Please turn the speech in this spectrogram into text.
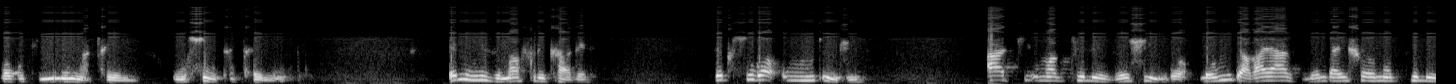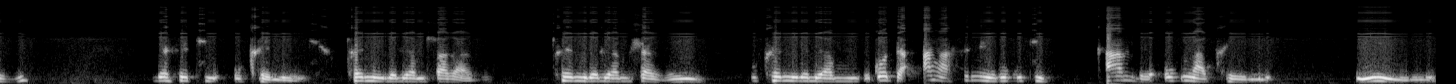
bokuthi yini okungachemi usuthi uchemile eningizimu Afrika ke sekusuka umuntu nje athi uma kuthelezi eshinto lo muntu akayazi lento ayishoyo uma kuthelezi bese thi uchemile uchemile liyamsakazi uchemile liyamhlaziyi uchemile liyamuntu kodwa angasiniki ukuthi kambe ukungachemi yini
